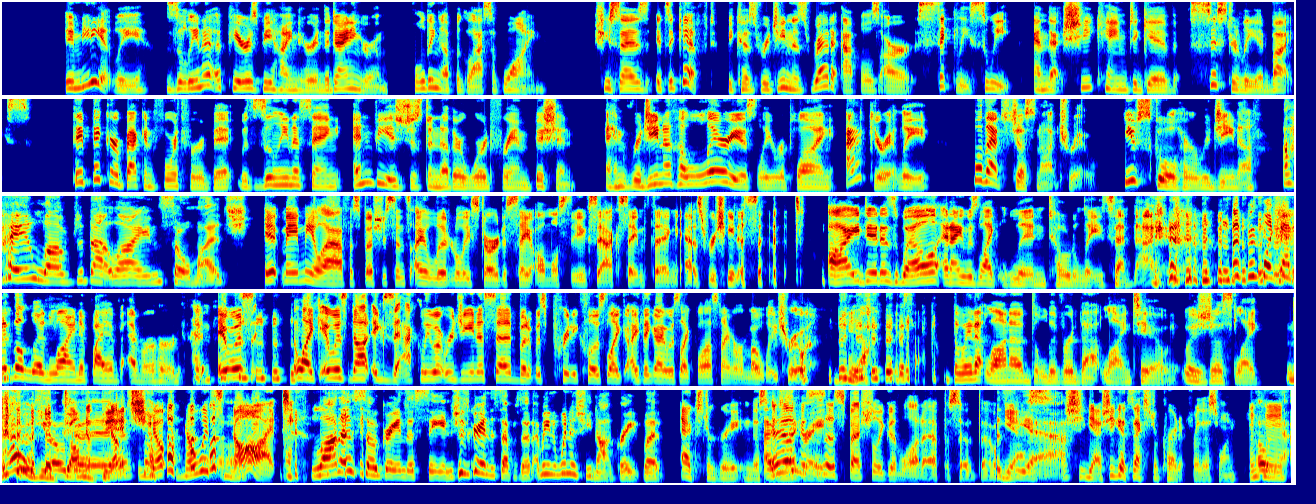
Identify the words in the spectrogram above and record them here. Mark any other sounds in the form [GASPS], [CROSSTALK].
Immediately, Zelena appears behind her in the dining room, holding up a glass of wine. She says it's a gift because Regina's red apples are sickly sweet and that she came to give sisterly advice. They bicker back and forth for a bit, with Zelena saying envy is just another word for ambition, and Regina hilariously replying accurately, Well, that's just not true. You school her, Regina. I loved that line so much. It made me laugh, especially since I literally started to say almost the exact same thing as [LAUGHS] Regina said it. I did as well, and I was like, Lynn totally said that. [LAUGHS] I was like, that is a Lynn line if I have ever heard one. It was [LAUGHS] like it was not exactly what Regina said, but it was pretty close. Like I think I was like, well, that's not even remotely true. yeah, exactly. The way that Lana delivered that line too, it was just like, no, [LAUGHS] you So dumb good. bitch. No, no, it's Oh. [LAUGHS] not. [LAUGHS] Lana is so great in this scene. She's great in this episode. I mean, when is she not great? But Extra great in this. I Extra feel episode. like this is an especially good Lana episode, though. Yes. yeah. She, yeah, she gets extra credit for this one. oh Mhm. yeah,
